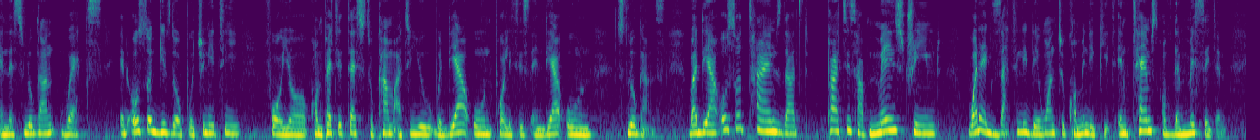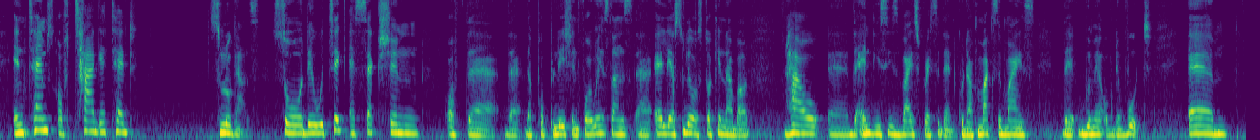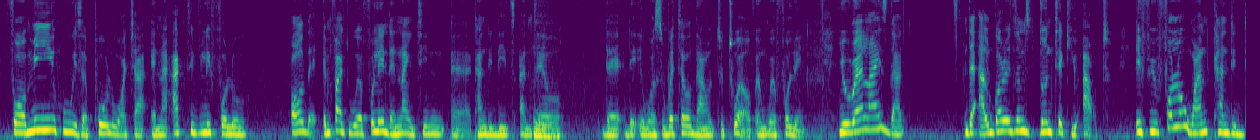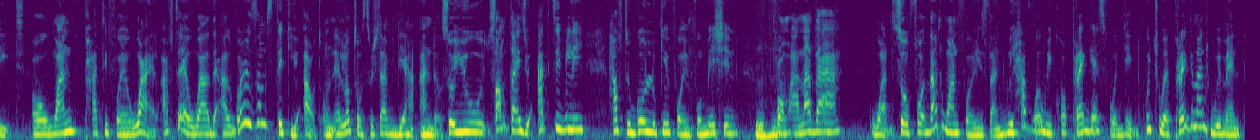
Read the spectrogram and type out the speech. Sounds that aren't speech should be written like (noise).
and the slogan works, it also gives the opportunity for your competitors to come at you with their own policies and their own slogans. But there are also times that parties have mainstreamed what exactly they want to communicate in terms of the messaging, in terms of targeted slogans. So they would take a section of the, the, the population. For instance, uh, earlier Sule was talking about how uh, the NDC's vice president could have maximized the women of the vote. Um, for me, who is a poll watcher, and I actively follow all the, in fact, we're following the 19 uh, candidates until mm. the, the, it was whittled down to 12, and we're following. You realize that the algorithms don't take you out if you follow one candidate or one party for a while, after a while, the algorithms take you out on a lot of social media handles. So you sometimes you actively have to go looking for information mm-hmm. from another one. So for that one, for instance, we have what we call preggers for Jane, which were pregnant women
